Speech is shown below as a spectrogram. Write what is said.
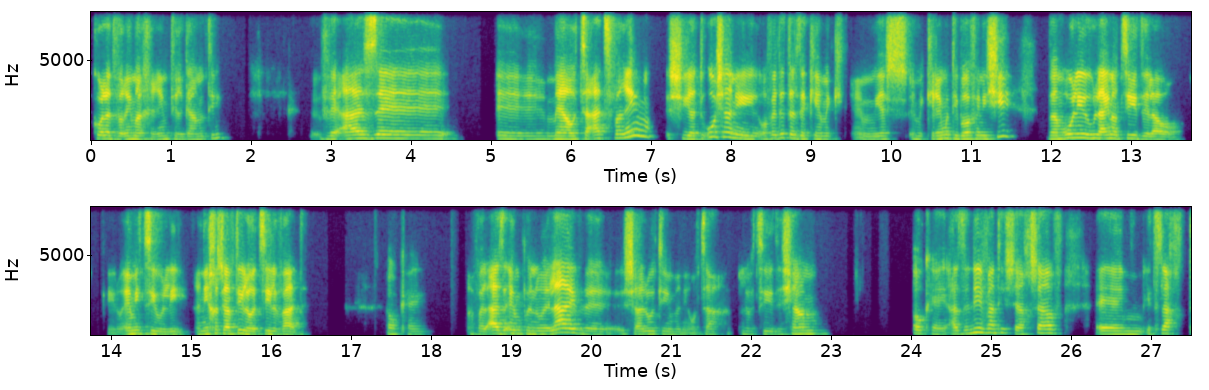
כל הדברים האחרים תרגמתי. ואז אה, אה, מההוצאת ספרים, שידעו שאני עובדת על זה כי הם, הם, יש, הם מכירים אותי באופן אישי, ואמרו לי אולי נוציא את זה לאור. כאילו, הם הציעו לי. אני חשבתי להוציא לבד. אוקיי. Okay. אבל אז הם פנו אליי ושאלו אותי אם אני רוצה להוציא את זה שם. אוקיי, okay, אז אני הבנתי שעכשיו um, הצלחת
